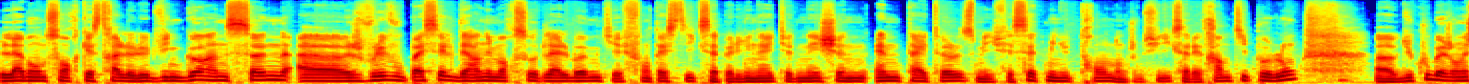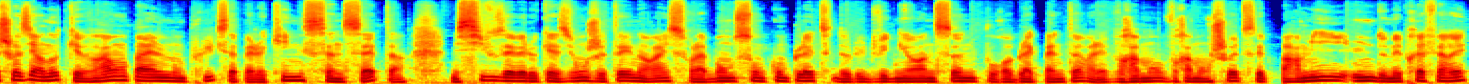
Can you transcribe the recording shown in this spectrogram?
la bande son orchestrale de Ludwig Göransson. Euh, je voulais vous passer le dernier morceau de l'album qui est fantastique, s'appelle United Nations End Titles, mais il fait 7 minutes 30, donc je me suis dit que ça allait être un petit peu long. Euh, du coup, bah, j'en ai choisi un autre qui est vraiment pas mal non plus, qui s'appelle King Sunset. Mais si vous avez l'occasion, jetez une oreille sur la bande son complète de Ludwig Göransson pour euh, Black Panther. Elle est vraiment vraiment chouette. C'est parmi une de mes préférées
